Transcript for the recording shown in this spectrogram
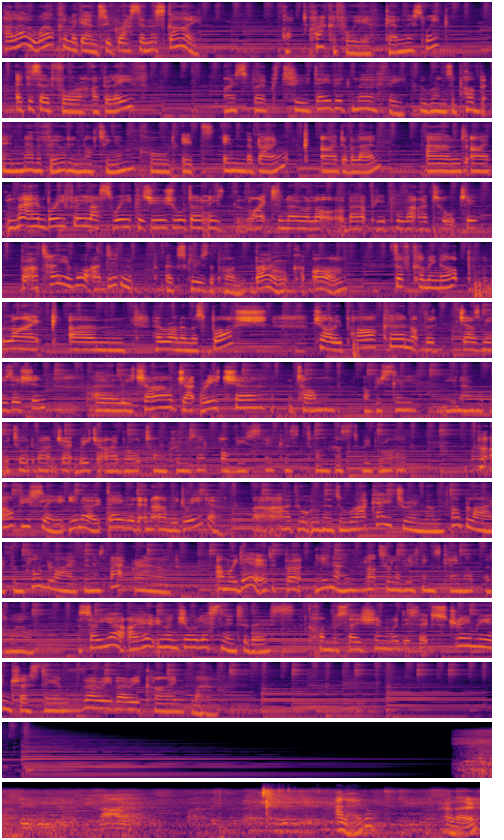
Hello, welcome again to Grass in the Sky. Got cracker for you again this week. Episode 4, I believe. I spoke to David Murphy, who runs a pub in Netherfield in Nottingham called It's Inn the Bank, I double N. And I met him briefly last week, as usual. Don't need like to know a lot about people that I talk to. But I'll tell you what, I didn't, excuse the pun, bank on stuff coming up like um, Hieronymus Bosch, Charlie Parker, not the jazz musician, uh, Lee Child, Jack Reacher, Tom. Obviously, you know, we talked about Jack Reacher. I brought Tom Cruise up, obviously, because Tom has to be brought up. But obviously, you know, David, an avid reader. I, thought we were going to talk about catering and pub life and club life and his background. And we did, but, you know, lots of lovely things came up as well. So, yeah, I hope you enjoy listening to this conversation with this extremely interesting and very, very kind man. Hello. Hello.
